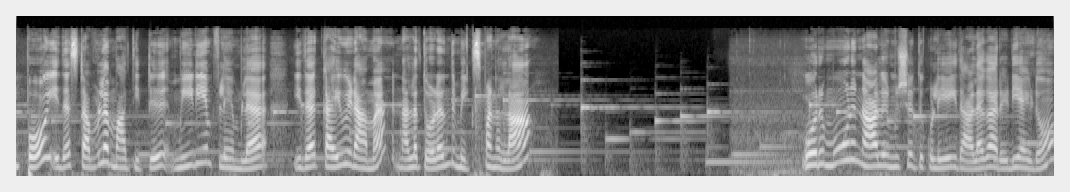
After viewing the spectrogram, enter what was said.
இப்போது இதை ஸ்டவ்வில் மாற்றிட்டு மீடியம் ஃப்ளேமில் இதை கைவிடாமல் நல்லா தொடர்ந்து மிக்ஸ் பண்ணலாம். ஒரு மூணு நாலு நிமிஷத்துக்குள்ளேயே இது அழகாக ரெடி ஆகிடும்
